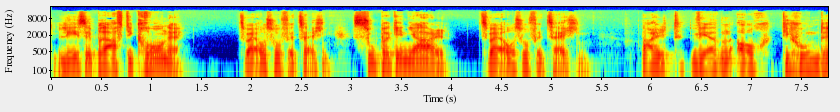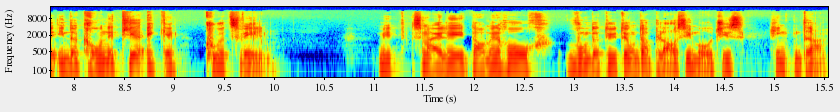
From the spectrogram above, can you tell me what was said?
lese brav die Krone. Zwei Ausrufezeichen. Super genial. Zwei Ausrufezeichen. Bald werden auch die Hunde in der Krone Tierecke kurz wählen. Mit Smiley, Daumen hoch, Wundertüte und Applaus-Emojis hinten dran.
